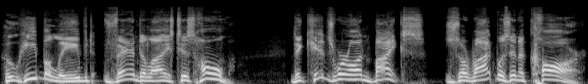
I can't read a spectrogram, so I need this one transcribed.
who he believed vandalized his home. The kids were on bikes. Zarat was in a car.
